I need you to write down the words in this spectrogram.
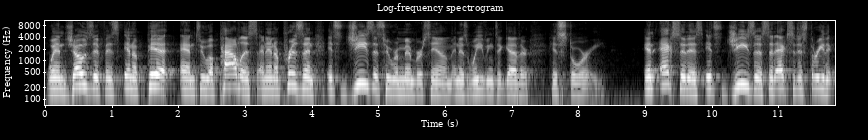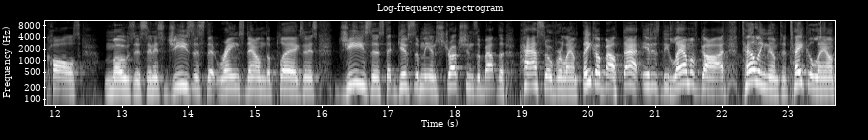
when Joseph is in a pit and to a palace and in a prison. It's Jesus who remembers him and is weaving together his story. In Exodus, it's Jesus in Exodus 3 that calls Moses, and it's Jesus that rains down the plagues, and it's Jesus that gives them the instructions about the Passover lamb. Think about that. It is the Lamb of God telling them to take a lamb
